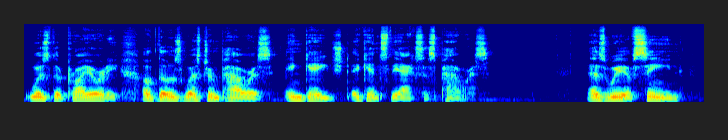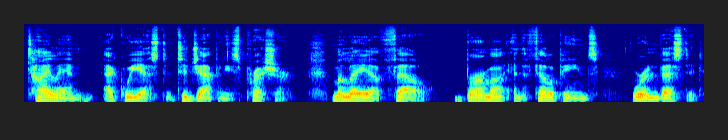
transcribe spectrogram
was the priority of those Western powers engaged against the Axis powers. As we have seen, Thailand acquiesced to Japanese pressure. Malaya fell. Burma and the Philippines were invested,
